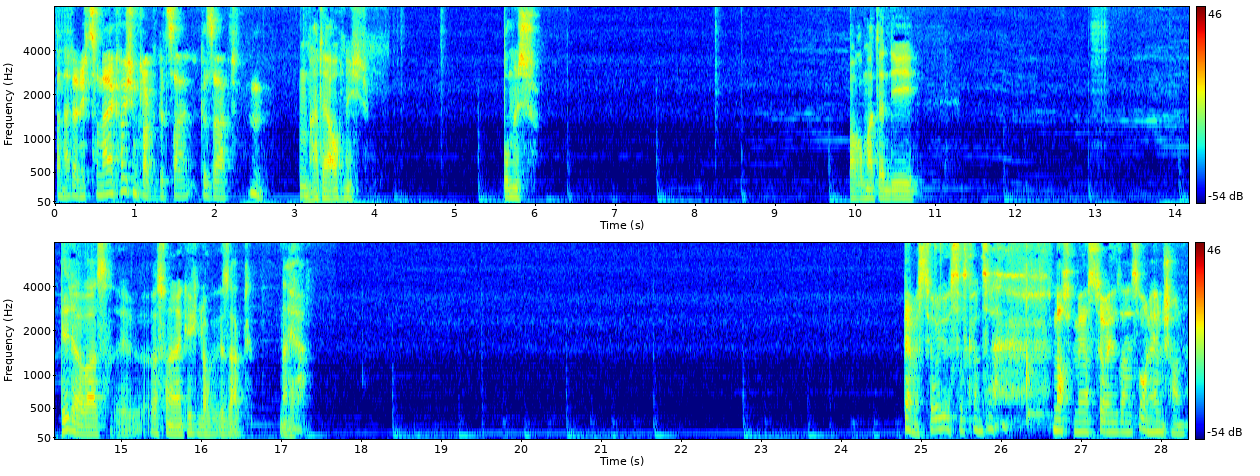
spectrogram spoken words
Dann hat er nichts von einer Kirchenglocke gesagt. Hm. hm. Hat er auch nicht. Komisch. Warum hat denn die Hilda was, äh, was von einer Kirchenglocke gesagt? Naja. Sehr mysteriös das Ganze. Noch mehr mysteriös als ohnehin schon.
